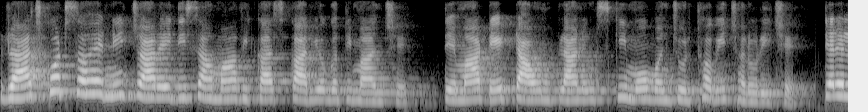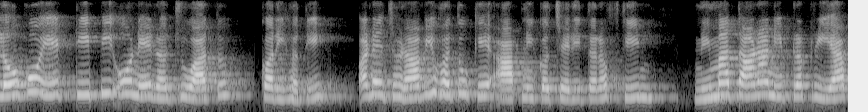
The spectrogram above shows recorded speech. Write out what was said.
રાજકોટ શહેરની ચારેય દિશામાં વિકાસ કાર્યો ગતિમાન છે. તે માટે ટાઉન પ્લાનિંગ સ્કીમો મંજૂર થવી જરૂરી છે. ત્યારે લોકોએ ટીપીઓને રજૂઆત કરી હતી અને જણાવ્યું હતું કે આપની કચેરી તરફથી નિમાતાણાની પ્રક્રિયા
